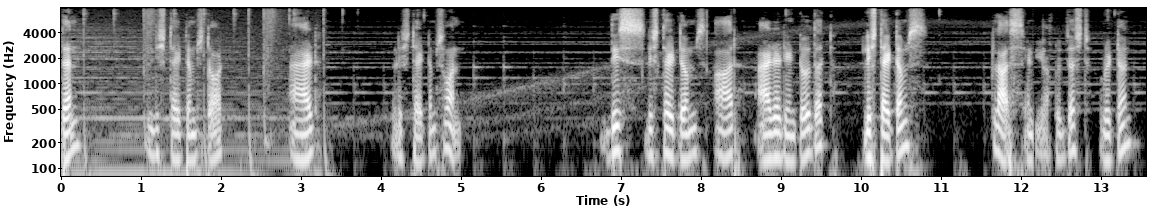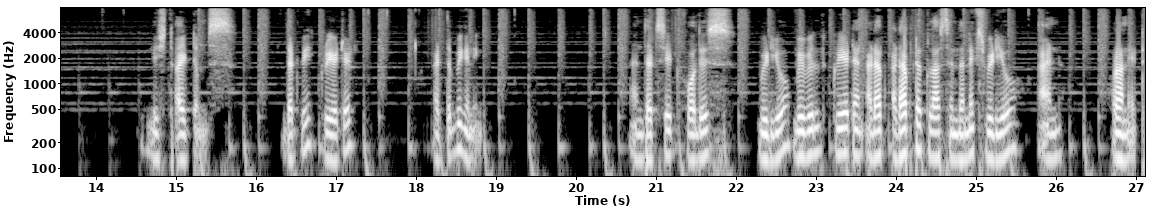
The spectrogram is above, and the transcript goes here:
Then list items dot add list items 1 these list items are added into that list items class and you have to just return list items that we created at the beginning and that's it for this video. We will create an adapt adapter class in the next video and run it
